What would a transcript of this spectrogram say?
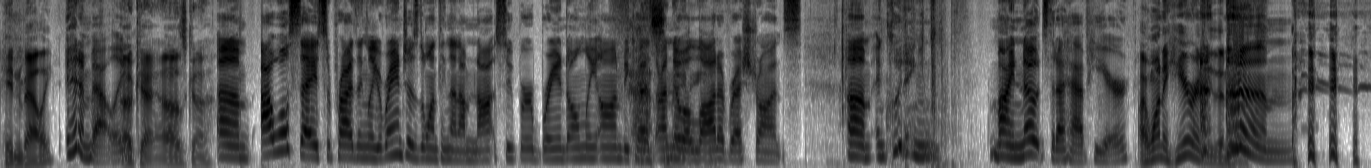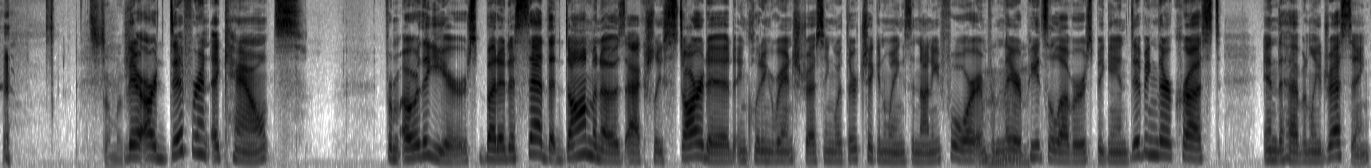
Hidden Valley? Hidden Valley. Okay, I was gonna. Um, I will say, surprisingly, ranch is the one thing that I'm not super brand only on because I know a lot of restaurants, um, including my notes that I have here. I want to hear any of the notes. So much. There are different accounts from over the years, but it is said that Domino's actually started including ranch dressing with their chicken wings in 94, and from there, pizza lovers began dipping their crust in the heavenly dressing.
